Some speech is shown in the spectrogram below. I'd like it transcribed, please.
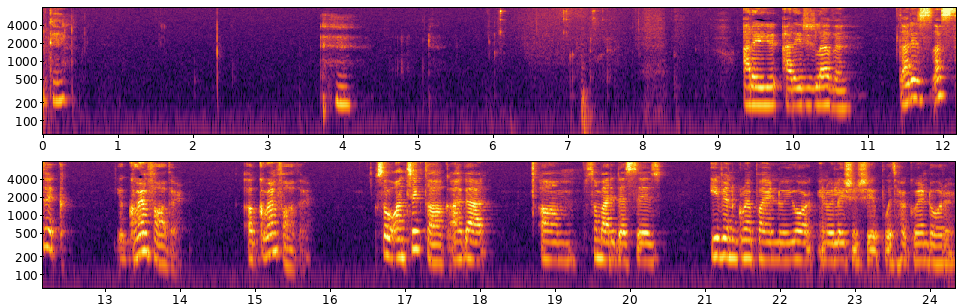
Okay. Mm-hmm. At age, at age 11, that is, that's sick. Your grandfather, a grandfather. So on TikTok, I got um, somebody that says, even grandpa in New York in relationship with her granddaughter,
